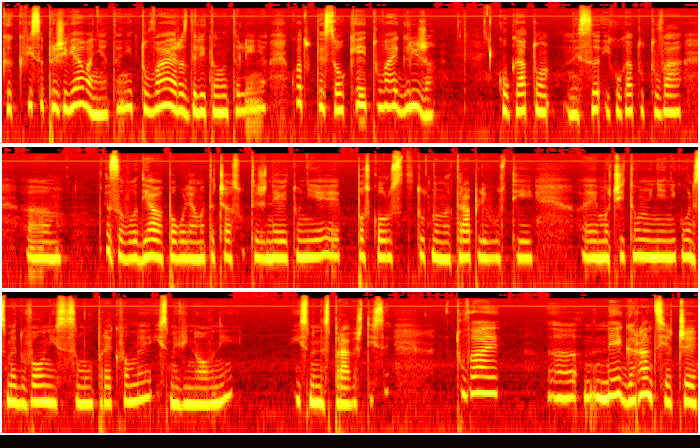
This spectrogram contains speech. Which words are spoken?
какви са преживяванията ни. Това е разделителната линия. Когато те са окей, okay, това е грижа. Когато не са и когато това а, завладява по-голямата част от ежедневието ни е по-скоро статут на натрапливост и е мъчително и ние никога не сме доволни и се самоопрекваме и сме виновни и сме несправящи се. Това е а, не е гаранция, че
